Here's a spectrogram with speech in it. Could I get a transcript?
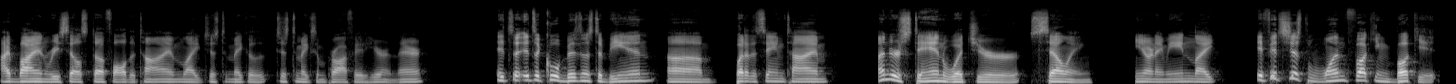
I buy and resell stuff all the time, like just to make a just to make some profit here and there. It's a it's a cool business to be in, um, but at the same time, understand what you're selling. You know what I mean? Like if it's just one fucking bucket,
